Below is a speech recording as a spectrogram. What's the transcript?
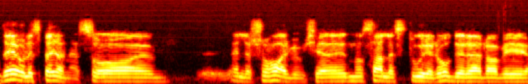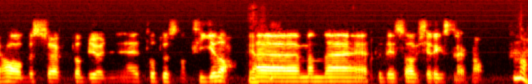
det er jo litt spennende. Så ellers så har vi jo ikke noe særlig store rovdyr her da vi har besøkt av bjørn i 2010, da. Ja. Eh, men etter de så har vi ikke registrert noe. No.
